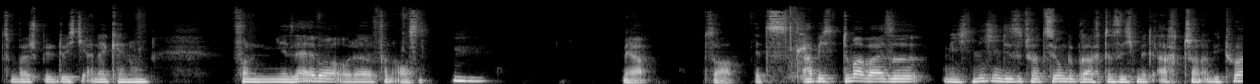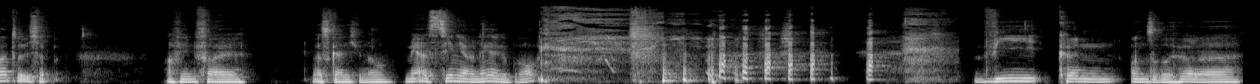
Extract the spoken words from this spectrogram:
zum Beispiel durch die Anerkennung von mir selber oder von außen. Mhm. Ja, so, jetzt habe ich dummerweise mich nicht in die Situation gebracht, dass ich mit acht schon Abitur hatte. Ich habe auf jeden Fall, weiß gar nicht genau, mehr als zehn Jahre länger gebraucht. Wie können unsere Hörer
